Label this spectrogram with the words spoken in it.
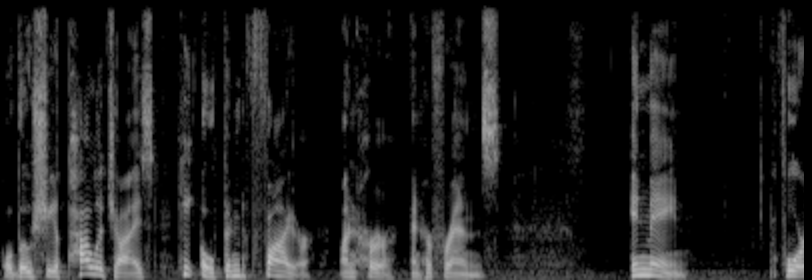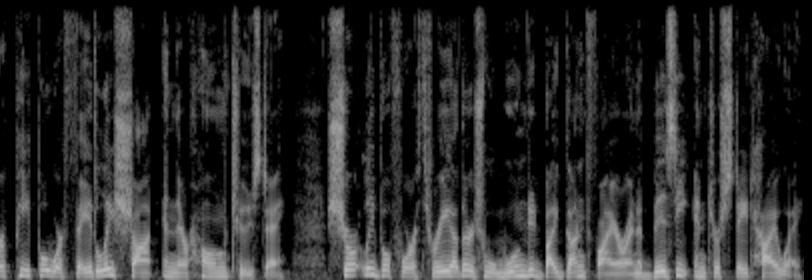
Although she apologized, he opened fire on her and her friends. In Maine, four people were fatally shot in their home Tuesday, shortly before three others were wounded by gunfire on a busy interstate highway.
